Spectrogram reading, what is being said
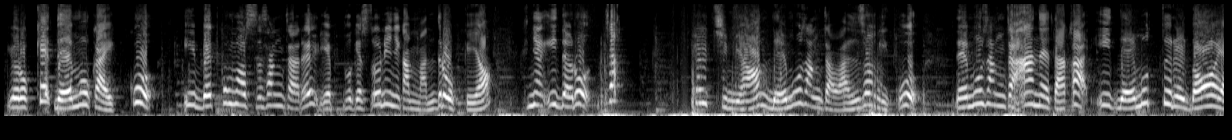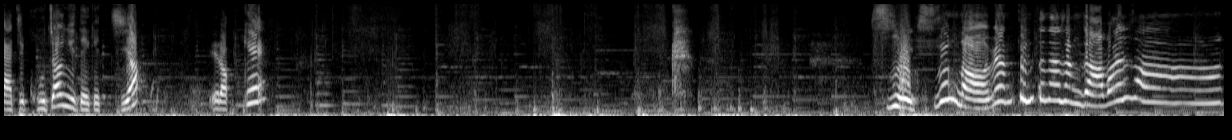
이렇게 네모가 있고 이 맥포머스 상자를 예쁘게 소리니가 만들어 볼게요. 그냥 이대로 쫙 펼치면 네모 상자 완성이고 네모 상자 안에다가 이 네모트를 넣어야지 고정이 되겠지요? 이렇게 쑥쑥 넣으면 튼튼한 상자 완성!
